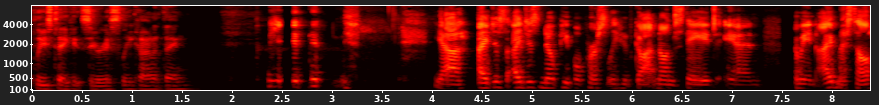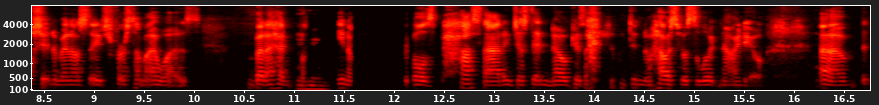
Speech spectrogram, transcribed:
please take it seriously kind of thing. It- it- yeah, I just, I just know people personally who've gotten on stage, and I mean, I myself shouldn't have been on stage the first time I was, but I had Mhm. Goals past that. I just didn't know because I didn't know how I was supposed to look. Now I do. Um, but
